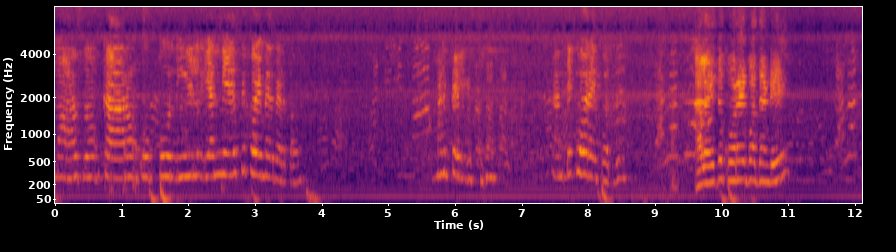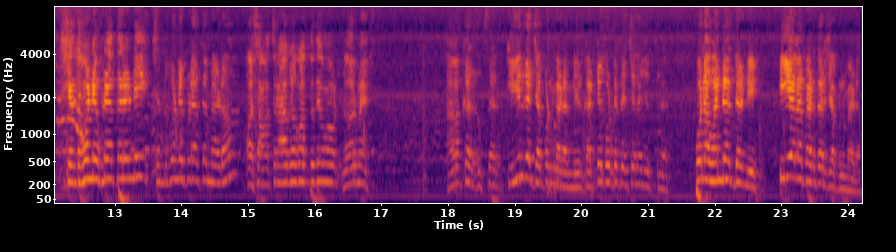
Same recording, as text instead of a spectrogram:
మాంసం కారం ఉప్పు నీళ్ళు ఇవన్నీ వేసి పొయ్యి మీద పెడతాం. మనకి తెలిగిస్తాం అంతే కూర అయిపోద్ది. అలా అయితే కూర అయిపోద్దండి. చింతపండు ఎప్పుడు వేస్తారండి? చింతపండు ఎప్పుడు వేస్తారు మేడం? ఆ సంవత్సరం ఆగా వస్తుందేమో నోరమే. అలా కాదు ఒకసారి క్లియర్గా చెప్పండి మేడం. మీరు కట్టే కొట్టే తెచ్చేలా చెప్తున్నారు. పోనీ అవన్నీ వద్దండి. టీ ఎలా పెడతారు చెప్పండి మేడం.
